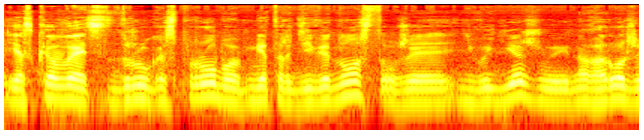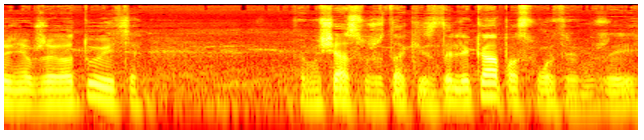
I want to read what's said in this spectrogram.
Ясковець, друга спроба, метр девяносто, уже не выдерживаю, и нагороджение уже готуете. Тому сейчас уже так издалека посмотрим, уже и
